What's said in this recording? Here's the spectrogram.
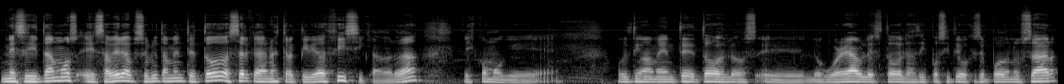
necesitamos eh, saber absolutamente todo acerca de nuestra actividad física, ¿verdad? Es como que últimamente todos los, eh, los wearables, todos los dispositivos que se pueden usar,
